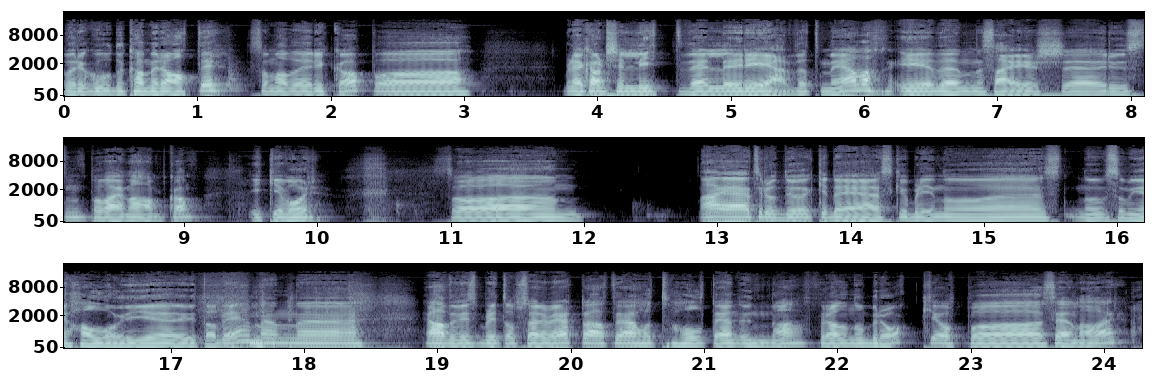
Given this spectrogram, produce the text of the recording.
våre gode kamerater som hadde rykka opp. Og ble kanskje litt vel revet med da, i den seiersrusen på vegne av HamKam. Ikke vår. Så eh, Nei, jeg trodde jo ikke det skulle bli noe, noe så mye halloi eh, ut av det, men eh, jeg hadde visst blitt observert da, at jeg holdt en unna fra noe bråk oppå scenen der.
